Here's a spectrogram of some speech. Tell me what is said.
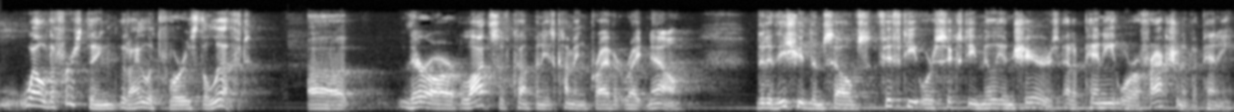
Well, the first thing that I look for is the lift. Uh, there are lots of companies coming private right now that have issued themselves 50 or 60 million shares at a penny or a fraction of a penny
